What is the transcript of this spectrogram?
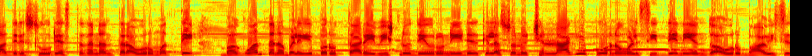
ಆದರೆ ಸೂರ್ಯಾಸ್ತದ ನಂತರ ಅವರು ಮತ್ತೆ ಭಗವಂತನ ಬಳಿಗೆ ಬರುತ್ತಾರೆ. ವಿಷ್ಣು ದೇವರು ನೀಡಿದ ಕೆಲಸವನ್ನು ಚೆನ್ನಾಗಿ ಪೂರ್ಣಗೊಳಿಸಿದ್ದೇನೆ ಎಂದು ಅವರು ಭಾವಿಸಿ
